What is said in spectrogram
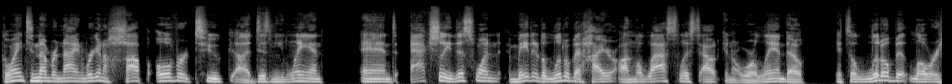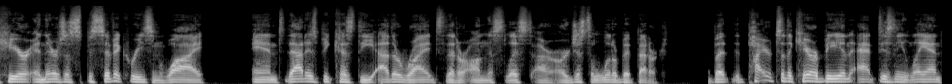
Going to number nine, we're going to hop over to uh, Disneyland. And actually, this one made it a little bit higher on the last list out in Orlando. It's a little bit lower here, and there's a specific reason why. And that is because the other rides that are on this list are, are just a little bit better. But Pirates of the Caribbean at Disneyland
